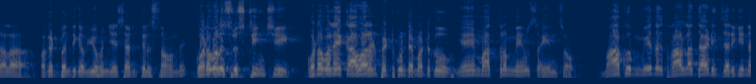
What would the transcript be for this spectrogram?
చాలా పగడ్బందీగా వ్యూహం చేశారని తెలుస్తూ ఉంది. గొడవలు సృష్టించి గొడవలే కావాలని పెట్టుకుంటే మటుకు ఏ మాత్రం మేము సహించాం. మాకు మీద రాళ్ళ దాడి జరిగిన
